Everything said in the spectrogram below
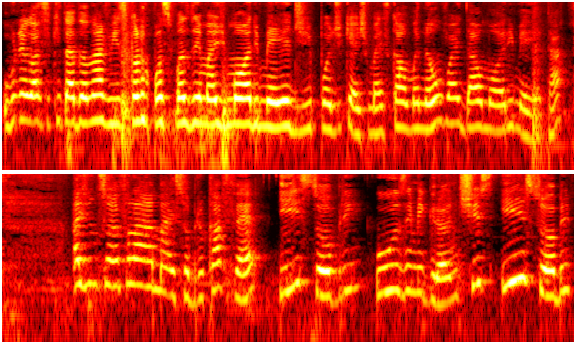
O negócio aqui tá dando aviso que eu não posso fazer mais de uma hora e meia de podcast. Mas calma, não vai dar uma hora e meia, tá? A gente só vai falar mais sobre o café e sobre os imigrantes e sobre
